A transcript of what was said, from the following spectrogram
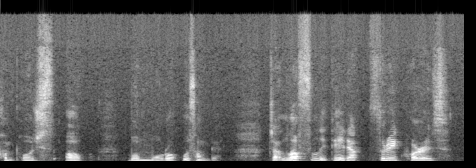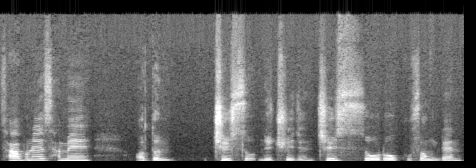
composed of 뭐뭐로 구성된. 자, roughly 대략 3 quarters 4분의 3의 어떤 질소, nutrient 질소로 구성된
